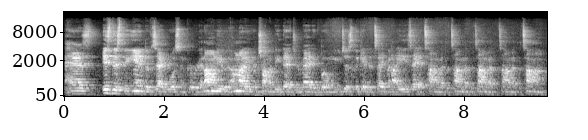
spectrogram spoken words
Has is this the end of Zach Wilson's career? And I don't even I'm not even trying to be that dramatic, but when you just look at the tape and how he's had time at the time at the time at the time at the time,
